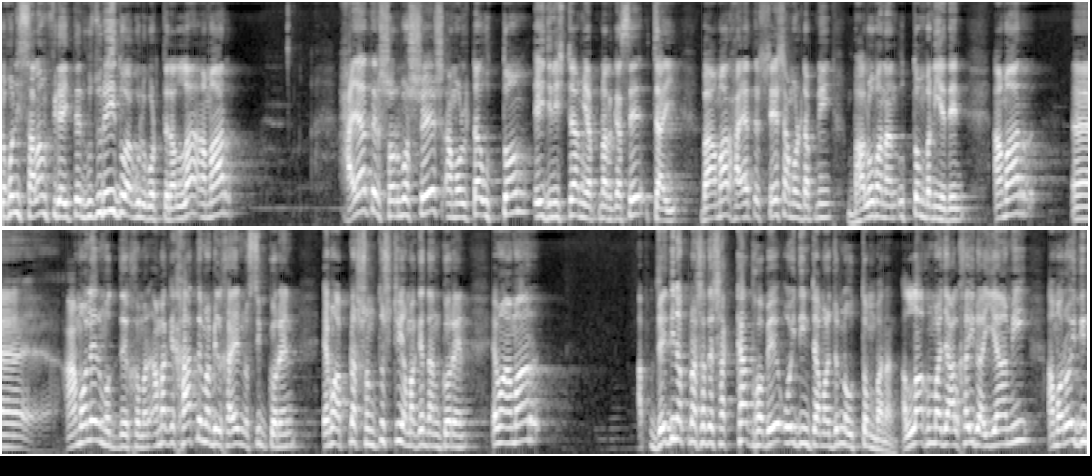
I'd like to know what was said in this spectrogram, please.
যখনই সালাম ফিরাইতেন, হুজুর এই দোয়াগুলো করতেন, আল্লাহ আমার হায়াতের সর্বশেষ আমলটা উত্তম, এই জিনিসটা আমি আপনার কাছে চাই, বা আমার হায়াতের শেষ আমলটা আপনি ভালো বানান, উত্তম বানিয়ে দেন। আমার আমলের মধ্যে মানে আমাকে খাতে মাবিল খায়ের নসিব করেন এবং আপনার সন্তুষ্টি আমাকে দান করেন এবং আমার যেদিন আপনার সাথে সাক্ষাৎ হবে, ওই দিনটা আমার জন্য উত্তম বানান। আল্লাহ যে আল খাইর ইয়ামি আমার ওই দিন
